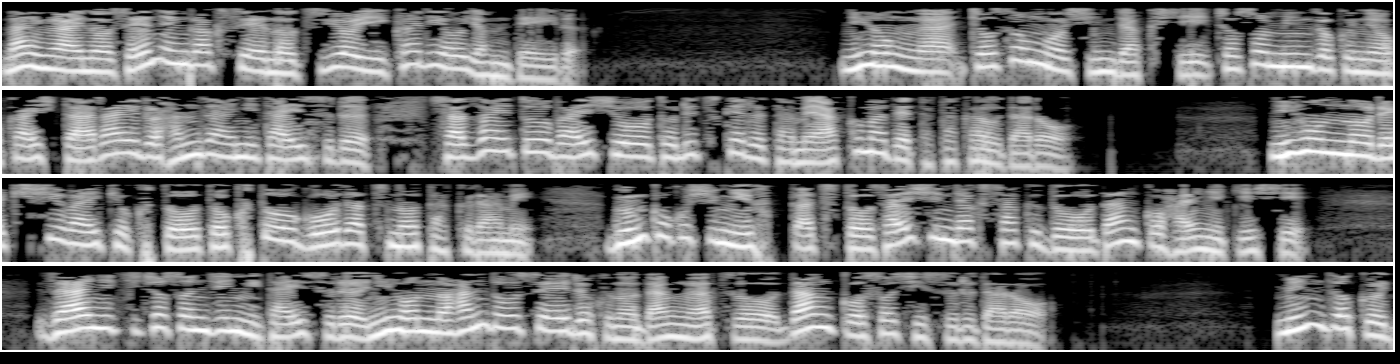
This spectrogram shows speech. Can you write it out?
内外の青年学生の強い怒りを呼んでいる。日本が朝村を侵略し、朝村民族に犯したあらゆる犯罪に対する謝罪と賠償を取り付けるためあくまで戦うだろう。日本の歴史歪曲と特等強奪の企み、軍国主義復活と最侵略策動を断固排撃し、在日朝鮮人に対する日本の反動勢力の弾圧を断固阻止するだろう。民族自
